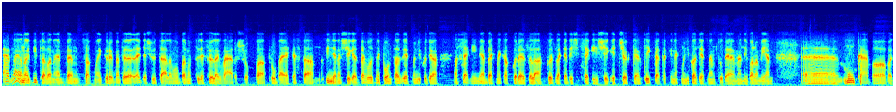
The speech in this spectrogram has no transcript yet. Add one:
Hát nagyon nagy vita van ebben szakmai körökben, például az Egyesült Államokban ott ugye főleg városokba próbálják ezt az ingyenességet behozni, pont azért mondjuk, hogy a, a szegényebbeknek akkor ezzel a közlekedési szegénységét csökkentik, tehát akinek mondjuk azért nem tud elmenni valamilyen e, munkába, vagy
